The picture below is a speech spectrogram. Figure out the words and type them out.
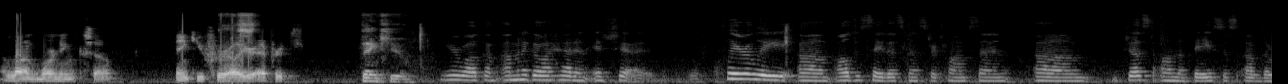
a long morning, so thank you for all your efforts. Thank you. You're welcome. I'm gonna go ahead and issue, clearly, um, I'll just say this, Mr. Thompson, um, just on the basis of the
